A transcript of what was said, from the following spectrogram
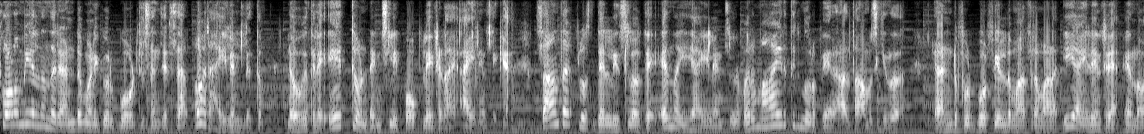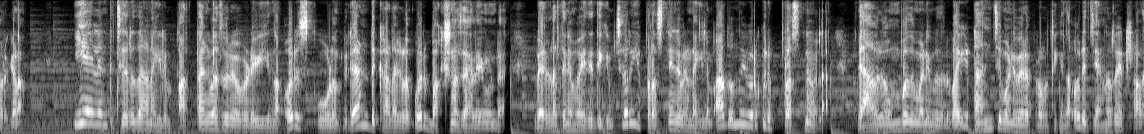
കൊളംബിയയിൽ നിന്ന് രണ്ട് മണിക്കൂർ ബോട്ടിൽ സഞ്ചരിച്ചാൽ ഒരു ഐലൻഡിലെത്തും. ലോകത്തിലെ ഏറ്റവും ഡെൻസ്ലി പോപ്പുലേറ്റഡ് ആയ ഐലൻഡിലേക്ക് സാന്താക്ലൂസ് ഡെൽ ഇസ്ലോത്തെ എന്ന ഈ ഐലൻഡിൽ വെറും ആയിരത്തി ഇരുന്നൂറ് പേരാണ് താമസിക്കുന്നത്. രണ്ട് ഫുട്ബോൾ ഫീൽഡ് മാത്രമാണ് ഈ ഐലൻഡിന് എന്നോർക്കണം ഈ ഐലൻഡ് ചെറുതാണെങ്കിലും പത്താം ക്ലാസ് വരെ ഉപയോഗിക്കുന്ന ഒരു സ്കൂളും രണ്ട് കടകളും ഒരു ഭക്ഷണശാലയും ഉണ്ട്. വെള്ളത്തിനും വൈദ്യുതിക്കും ചെറിയ പ്രശ്നങ്ങളുണ്ടെങ്കിലും അതൊന്നും ഇവർക്കൊരു പ്രശ്നമല്ല. രാവിലെ ഒമ്പത് മണി മുതൽ വൈകിട്ട് അഞ്ച് മണി വരെ പ്രവർത്തിക്കുന്ന ഒരു ജനറേറ്ററാണ്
